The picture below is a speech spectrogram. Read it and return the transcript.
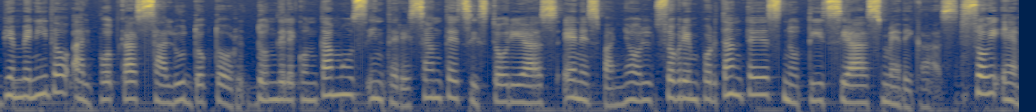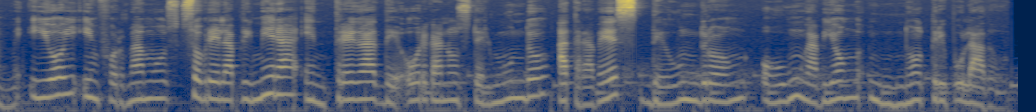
Bienvenido al podcast Salud Doctor, donde le contamos interesantes historias en español sobre importantes noticias médicas. Soy Em y hoy informamos sobre la primera entrega de órganos del mundo a través de un dron o un avión no tripulado.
